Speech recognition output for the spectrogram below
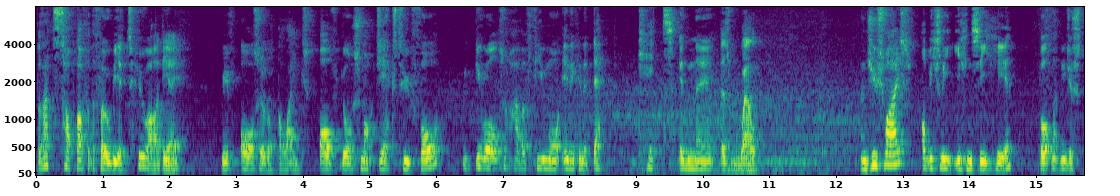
But that's topped off with the Phobia 2 RDA. We've also got the likes of your Smok GX24. We do also have a few more Innokin Adept kits in there as well. And juice-wise, obviously you can see here, but let me just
